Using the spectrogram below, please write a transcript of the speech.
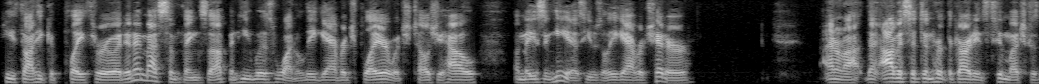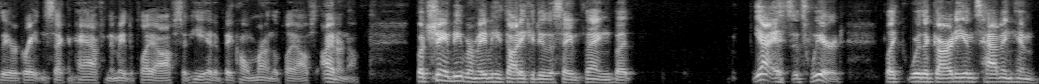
he thought he could play through it, and it messed some things up. And he was what a league average player, which tells you how amazing he is. He was a league average hitter. I don't know. That obviously it didn't hurt the Guardians too much because they were great in the second half and they made the playoffs, and he hit a big home run in the playoffs. I don't know, but Shane Bieber maybe he thought he could do the same thing, but yeah, it's it's weird. Like were the Guardians having him?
